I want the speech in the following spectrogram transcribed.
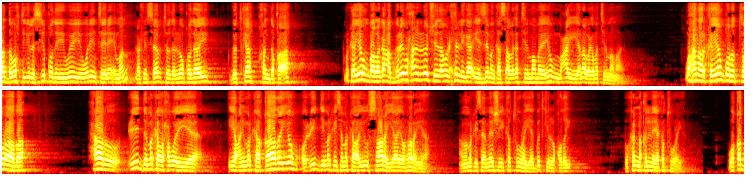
hadda wakhtigii la sii qodayey weeye weli intayna iman laakiin sababtooda loo qodaayey godka khandaqa ah marka yowm baa laga cabiray waxaana loo jeedaa uun xilligaa iyo zamankaasaa laga tilmaamaya yowm mucayana lagama tilmaamayo waxaan arkay yanqulu turaaba xaalu ciidda marka waxa weeye yacni markaa qaadayo oo ciiddii markaysa markaa ayuu saarayaa oo rarayaa ama markaysaa meeshii ka tuuraya godkii la qoday uu ka naqlinaya ka tuuraya. Waqad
